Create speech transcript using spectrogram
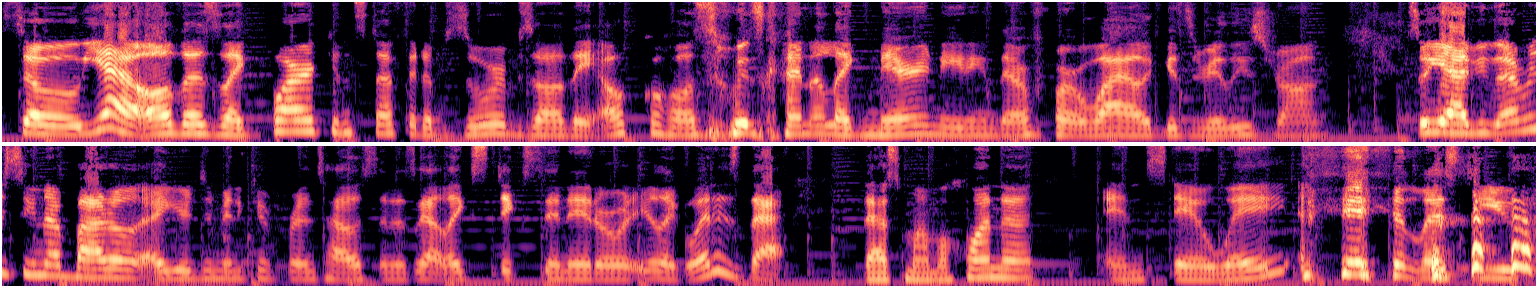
so yeah, all those like bark and stuff, it absorbs all the alcohol. So it's kind of like marinating there for a while. It gets really strong. So yeah, if you've ever seen a bottle at your Dominican friend's house and it's got like sticks in it, or you're like, what is that? That's Mama Juana and stay away unless you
